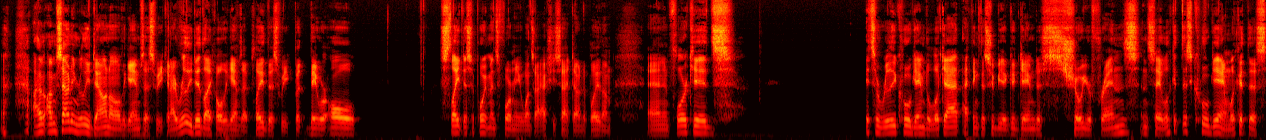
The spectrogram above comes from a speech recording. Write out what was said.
I'm I'm sounding really down on all the games this week, and I really did like all the games I played this week, but they were all slight disappointments for me once I actually sat down to play them. And in Floor Kids, it's a really cool game to look at. I think this would be a good game to show your friends and say, "Look at this cool game. Look at this.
